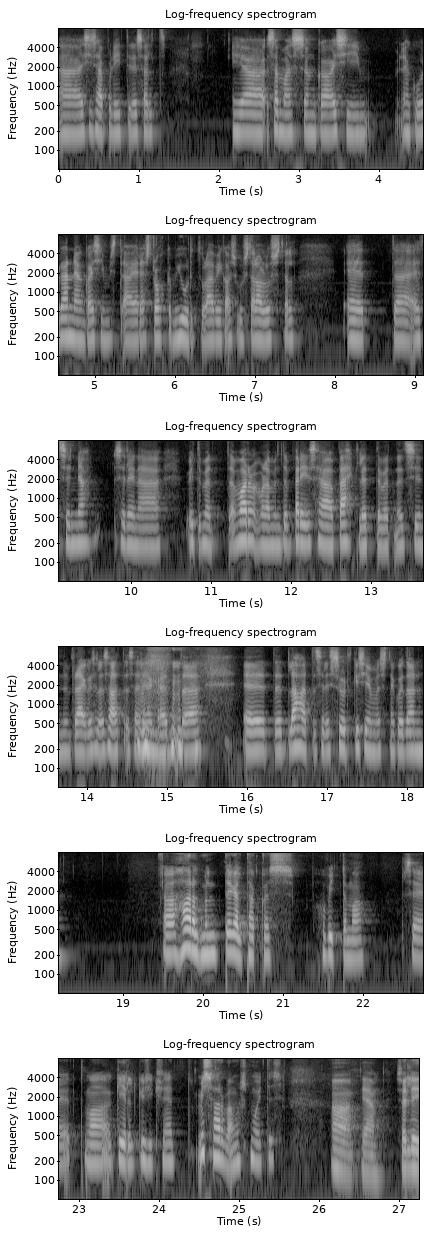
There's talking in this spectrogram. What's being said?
äh, sisepoliitiliselt. ja samas on ka asi, nagu ränne on ka asi, mis ta järjest rohkem juurde tuleb igasugustel alustel. et, et see on jah, selline, ütleme, et ma arvan, me oleme enda päris hea pähkli ette võtnud siin praegu selle saatesarjaga, et, et, et lahata sellist suurt küsimust, nagu ta on Harald, mul tegelikult hakkas huvitama see, et ma kiirelt küsiksin, et mis arvamust muutis? aa, jaa, see oli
